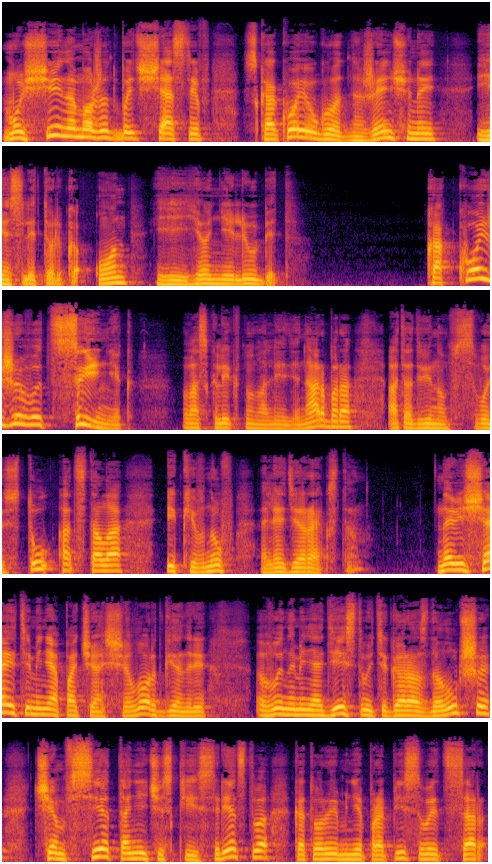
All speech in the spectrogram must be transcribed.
Мужчина может быть счастлив с какой угодно женщиной, если только он ее не любит. «Какой же вы циник!» — воскликнула леди Нарбора, отодвинув свой стул от стола и кивнув леди Рекстон. «Навещайте меня почаще, лорд Генри. Вы на меня действуете гораздо лучше, чем все тонические средства, которые мне прописывает сэр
